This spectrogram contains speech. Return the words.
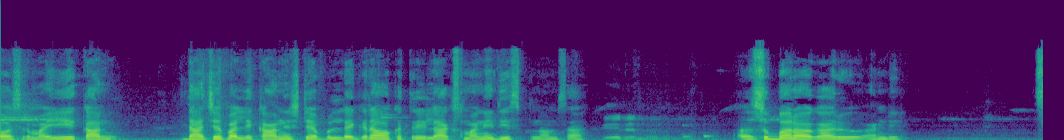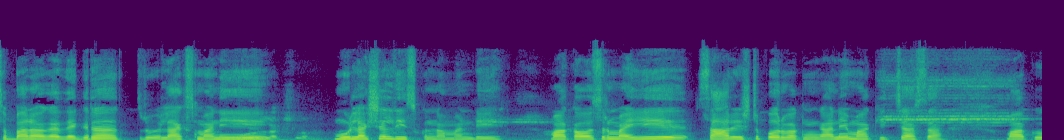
అవసరమయ్యి కాన్ దాచేపల్లి కానిస్టేబుల్ దగ్గర ఒక త్రీ ల్యాక్స్ మనీ తీసుకున్నాం సార్. సుబ్బారావు గారు అండి. సుబ్బారావు గారి దగ్గర త్రీ ల్యాక్స్ మనీ మూడు లక్షలు తీసుకున్నామండి. మాకు అవసరం అయ్యి సార్ ఇష్టపూర్వకంగానే మాకు ఇచ్చారు సార్. మాకు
